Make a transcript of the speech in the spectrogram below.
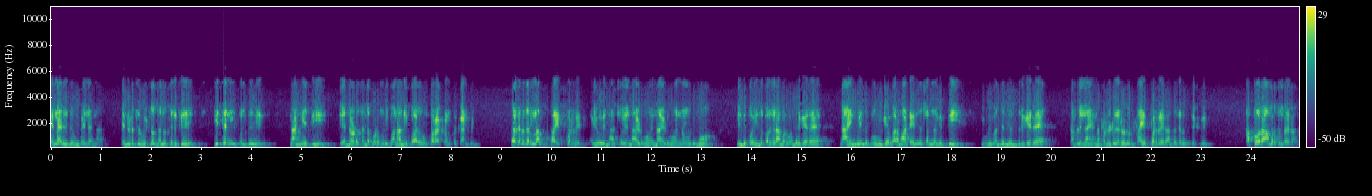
என்ன இருக்குது உன் கையில என்ன? என்னிடத்துல விஷ்ணு தனுஷ் இருக்கு. இதை நீ வந்து நான் நேற்றி என்னோட சண்டை போட முடியுமானா நீ பாரு உன் பராக்கிரமத்தை காண்பேன் தசரதர்லாம் பயப்படுறேன். ஐயோ என்னாச்சோ என்ன ஆயிடுமோ என்ன ஆயிடுமோ என்ன ஆயிடுமோ இந்த போய் இந்த பரசுராமர் வந்திருக்காரு. நான் இனிமே இந்த பூமிக்கே வரமாட்டேன்னு சொன்ன வெட்டி இப்படி வந்து நின்றுருக்காரு. நம்மளெல்லாம் என்ன பண்ணிடுவாரோன்னு பயப்படுறாராம் தசரத சக்கரவர்த்தி அப்போ ராமர் சொல்றாராம்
